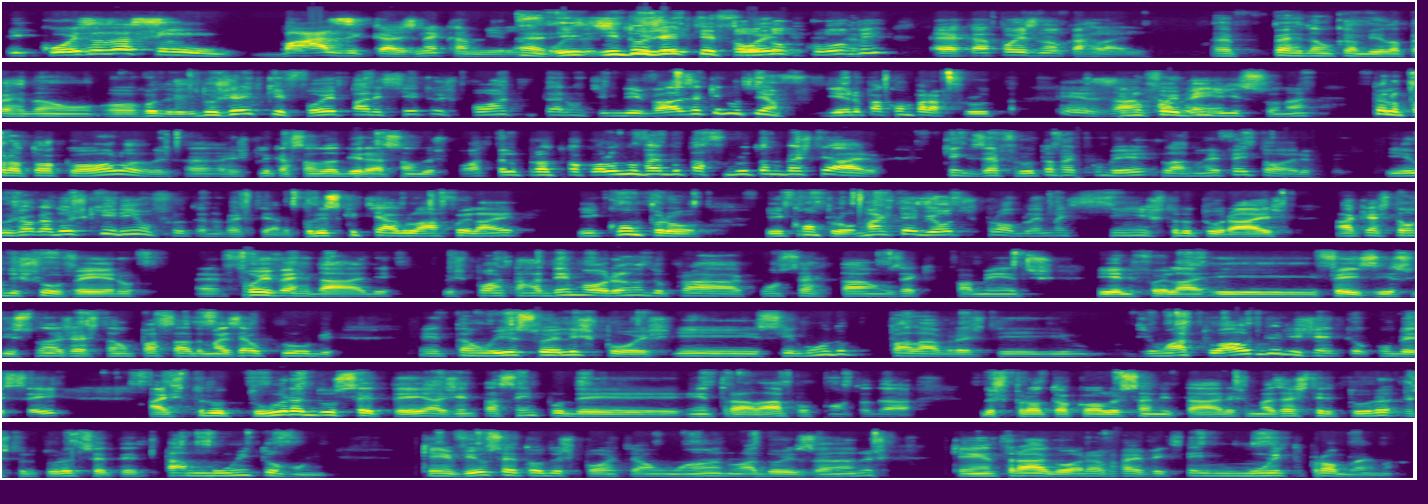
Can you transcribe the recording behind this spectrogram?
e coisas assim básicas, né, Camila? É, e, e, do jeito que foi. Todo clube. É, é pois não, Carlyle. É, perdão, Camila, perdão, Rodrigo. Do jeito que foi, parecia que o esporte era um time de várzea que não tinha dinheiro para comprar fruta. Exatamente. E não foi bem isso, né? Pelo protocolo, a explicação da direção do esporte, pelo protocolo não vai botar fruta no vestiário. Quem quiser fruta vai comer lá no refeitório. E os jogadores queriam fruta no vestiário. Por isso que Thiago lá foi lá e, e comprou e comprou. Mas teve outros problemas, sim, estruturais. A questão de chuveiro é, foi verdade. O esporte estava demorando para consertar uns equipamentos e ele foi lá e fez isso. Isso na gestão passada, mas é o clube. Então, isso ele expôs. E, segundo palavras de, de um atual dirigente que eu conversei, a estrutura do CT, a gente está sem poder entrar lá por conta da, dos protocolos sanitários, mas a estrutura, a estrutura do CT está muito ruim. Quem viu o setor do esporte há um ano, há dois anos, quem entrar agora vai ver que tem muito problema.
